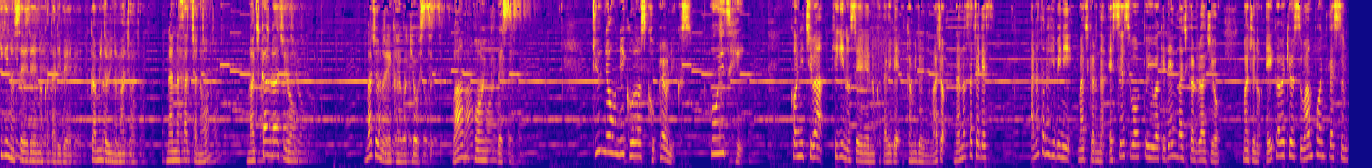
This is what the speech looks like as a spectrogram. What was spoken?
木々の精霊の語り部深緑の魔女ナンナサッチャのマジカルラジオ魔女の英会話教室ワンポイントレッスン Do you know Nicholas Copernicus? Who is he? こんにちは木々の精霊の語り部深緑の魔女ナンナサッチャですあなたの日々にマジカルなエッセンスをというわけでマジカルラジオ魔女の英会話教室ワンポイントレッスン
